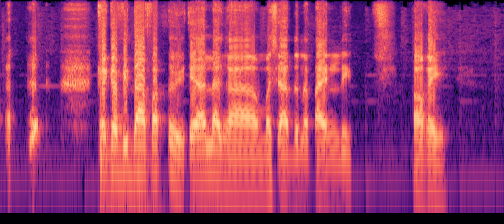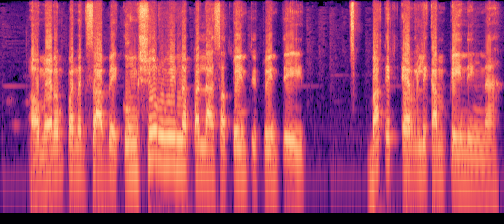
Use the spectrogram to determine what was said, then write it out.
kagabi dapat to eh. Kaya lang, ah, masyado na tayong late. Okay. Oh, meron pa nagsabi, kung sure win na pala sa 2028, bakit early campaigning na?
